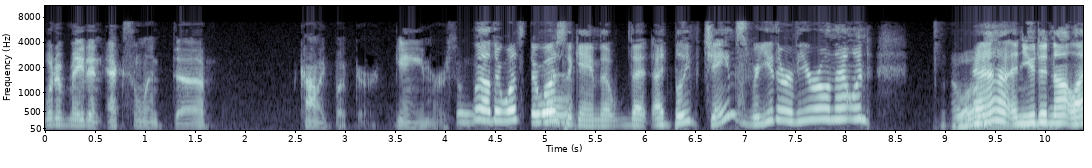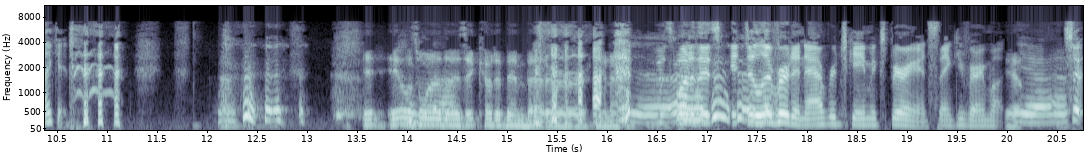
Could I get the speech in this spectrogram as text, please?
would have made an excellent uh, comic book or game or something. Well, there was there was the game that that I believe James were you the reviewer on that one? I was. Yeah, and you did not like it. It, it was one of those. It could have been better. You know. it's one of those. It delivered an average game experience. Thank you very much. Yep. Yeah. So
